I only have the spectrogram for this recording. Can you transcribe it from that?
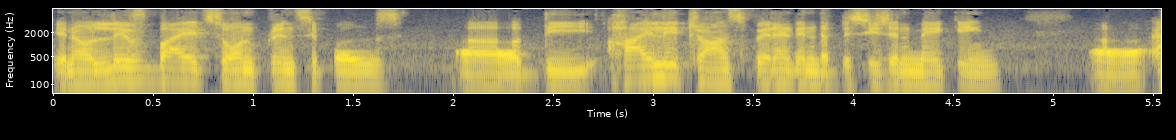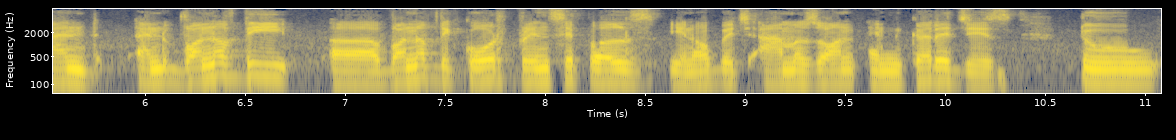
you know, live by its own principles. Uh, the highly transparent in the decision making, uh, and and one of the uh, one of the core principles you know which amazon encourages to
